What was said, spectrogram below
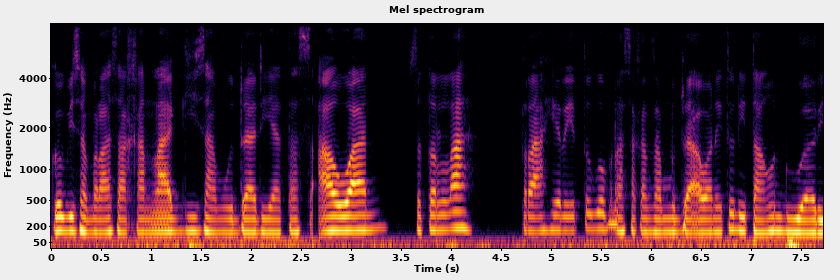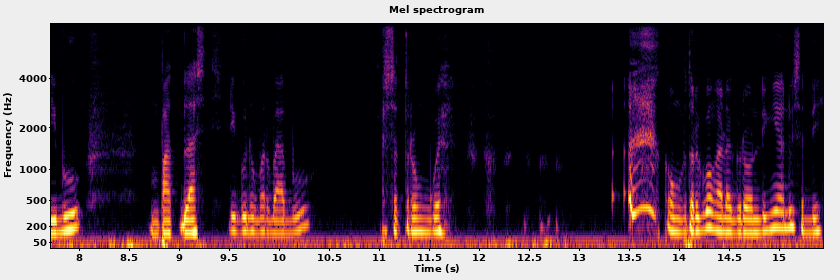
gue bisa merasakan lagi samudra di atas awan. Setelah terakhir itu gue merasakan samudra awan itu di tahun 2014 di Gunung Merbabu. Kesetrum gue. Komputer gue nggak ada groundingnya aduh sedih.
